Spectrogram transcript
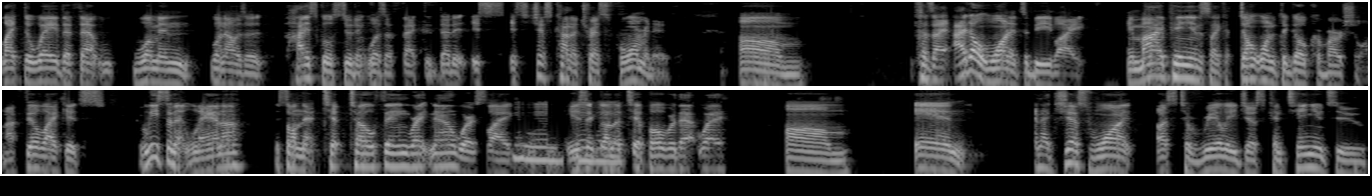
like the way that that woman when I was a high school student was affected that it, it's it's just kind of transformative um because I, I don't want it to be like in my opinion it's like i don't want it to go commercial and i feel like it's at least in atlanta it's on that tiptoe thing right now where it's like mm-hmm. is it mm-hmm. gonna tip over that way um and and i just want us to really just continue to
